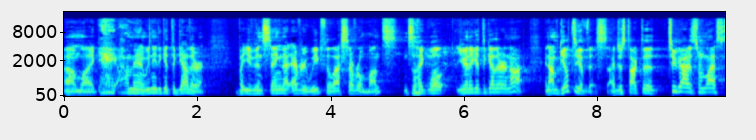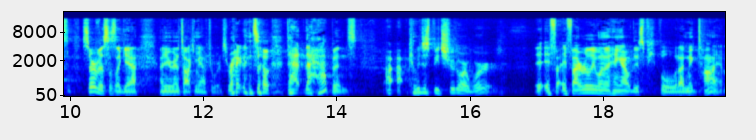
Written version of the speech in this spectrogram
um, like, "Hey, oh man, we need to get together," but you've been saying that every week for the last several months? It's like, well, you're gonna get together or not? And I'm guilty of this. I just talked to two guys from last service. I was like, yeah, and you're gonna talk to me afterwards, right? And so that that happens. I, I, can we just be true to our word? If if I really want to hang out with these people, would I make time?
